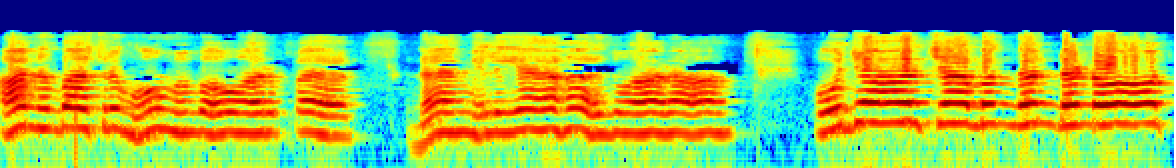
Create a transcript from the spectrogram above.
ਅਨ ਬਸਤਰ ਭੂਮ ਬਹੁ ਅਰਪੈ ਨ ਮਿਲਿਏ ਹਰ ਦਵਾਰਾ ਪੂਜਾ ਅਰਚਾ ਬੰਧਨ ਡੰਡੋਤ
